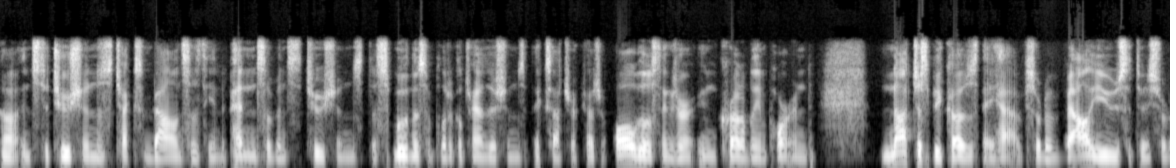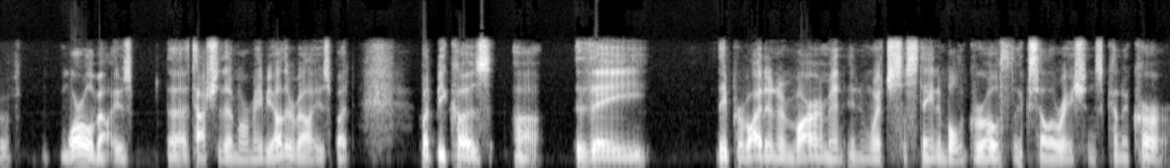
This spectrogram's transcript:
uh, institutions, checks and balances, the independence of institutions, the smoothness of political transitions, et cetera, et cetera. All those things are incredibly important, not just because they have sort of values, sort of moral values uh, attached to them, or maybe other values, but but because uh, they they provide an environment in which sustainable growth accelerations can occur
